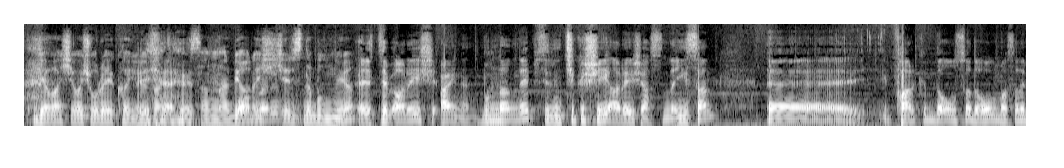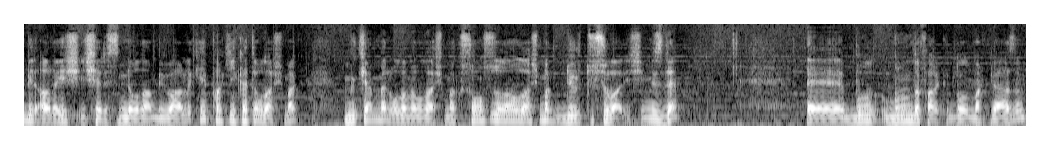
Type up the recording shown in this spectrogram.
Yavaş yavaş oraya kayıyor zaten Evet. insanlar. Bir arayış Onların- içerisinde bulunuyor. Evet tabii arayış aynen. Bunların hepsinin çıkış şeyi arayış aslında. İnsan e, farkında olsa da olmasa da bir arayış içerisinde olan bir varlık. Hep hakikate ulaşmak, mükemmel olana ulaşmak, sonsuz olana ulaşmak dürtüsü var içimizde. E, bu, bunun da farkında olmak lazım.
